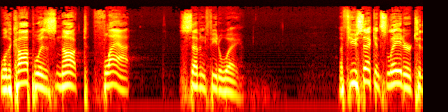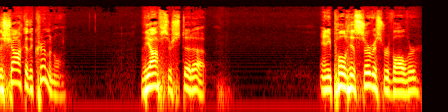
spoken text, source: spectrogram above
Well, the cop was knocked flat seven feet away. A few seconds later, to the shock of the criminal, the officer stood up and he pulled his service revolver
